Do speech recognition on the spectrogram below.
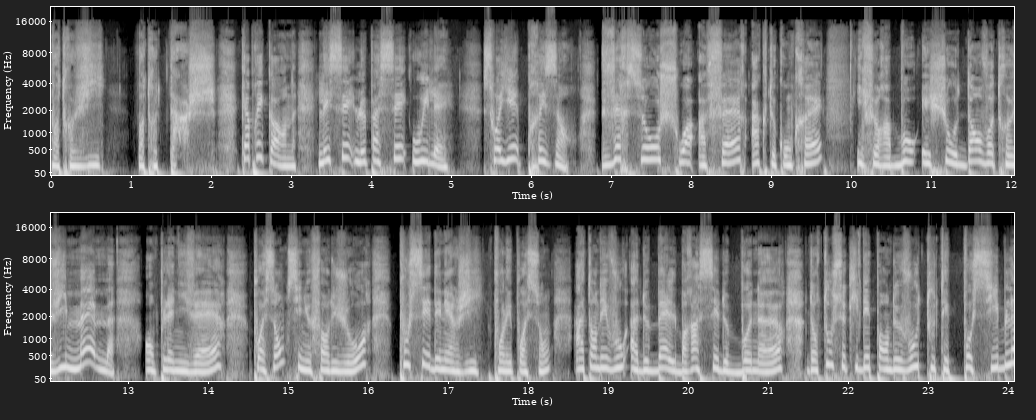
votre vie, votre tâche. Capricorne, laissez le passé où il est. Soyez présent. Verseau, choix à faire, acte concret. Il fera beau et chaud dans votre vie, même en plein hiver. Poisson, signe fort du jour. Poussez d'énergie pour les poissons. Attendez-vous à de belles brassées de bonheur. Dans tout ce qui dépend de vous, tout est possible.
